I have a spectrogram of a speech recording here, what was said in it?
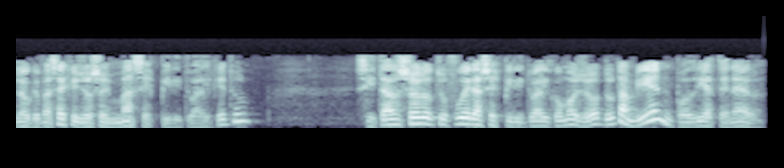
lo que pasa es que yo soy más espiritual que tú. Si tan solo tú fueras espiritual como yo, tú también podrías tener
